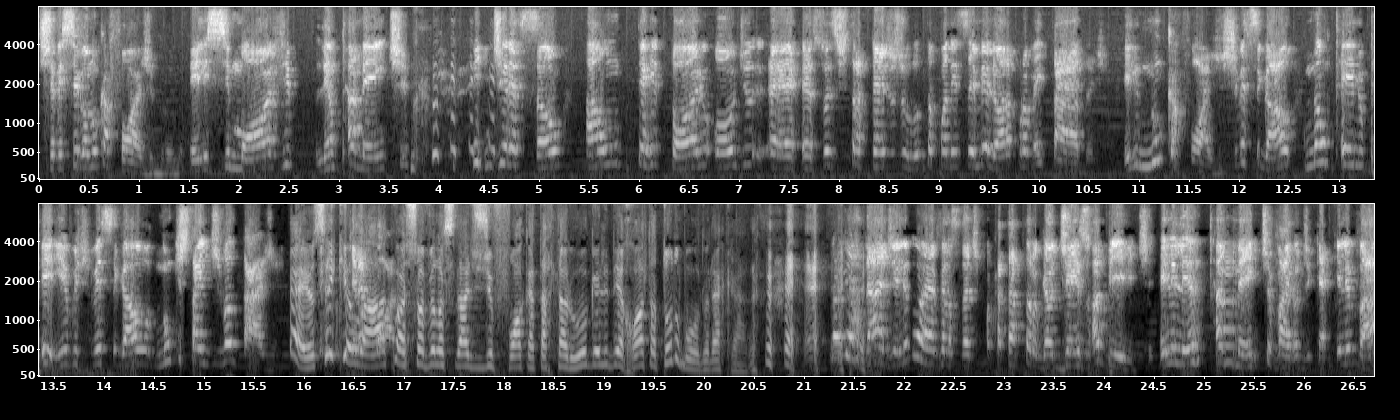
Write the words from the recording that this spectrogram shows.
Steven Seagal nunca foge, Bruno. Ele se move lentamente em direção a um território onde é, é, suas estratégias de luta podem ser melhor aproveitadas. Ele nunca foge. Steven Seagal não teme o perigo. Steven Seagal nunca está em desvantagem. É, eu sei que Ele é lá, foda. com a sua velocidade de foca tartaruga, ele derrota todo mundo, né, cara? Na verdade, ele não é velocidade de foca tartaruga, é o Jason Ability. Ele lentamente vai onde quer que ele vá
